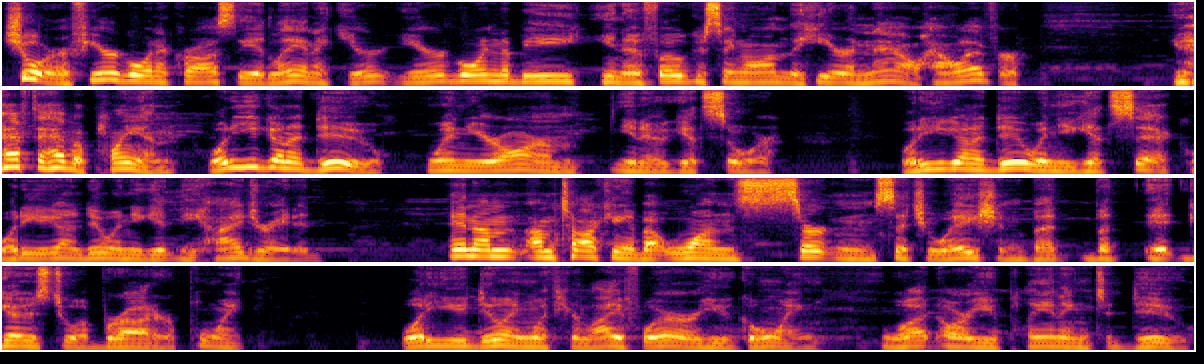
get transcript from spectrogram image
Sure, if you're going across the Atlantic, you're you're going to be, you know, focusing on the here and now. However, you have to have a plan. What are you going to do when your arm, you know, gets sore? What are you going to do when you get sick? What are you going to do when you get dehydrated? and I'm I'm talking about one certain situation, but but it goes to a broader point. What are you doing with your life? Where are you going? What are you planning to do?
